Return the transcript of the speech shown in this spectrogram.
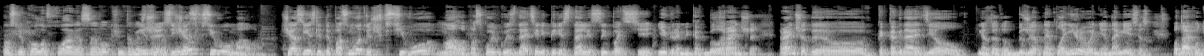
После Call of Juarez, в общем-то, Миша, сейчас всего мало. Сейчас, если ты посмотришь, всего мало, поскольку издатели перестали сыпать играми, как было раньше. Раньше ты, когда я делал вот это бюджетное планирование на месяц, вот так вот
